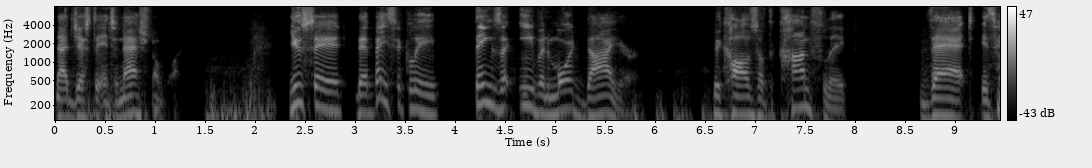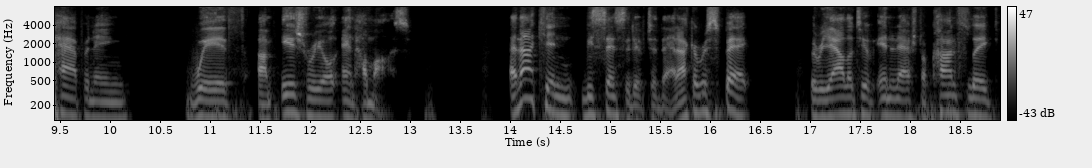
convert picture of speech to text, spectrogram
not just the international one. You said that basically things are even more dire because of the conflict that is happening with um, Israel and Hamas. And I can be sensitive to that. I can respect the reality of international conflict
